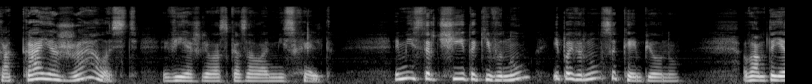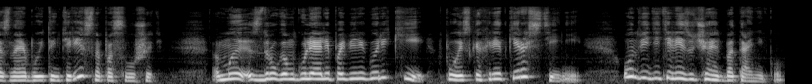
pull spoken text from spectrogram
«Какая жалость!» — вежливо сказала мисс Хельт. Мистер Чита кивнул и повернулся к Кэмпиону. «Вам-то, я знаю, будет интересно послушать. Мы с другом гуляли по берегу реки в поисках редких растений. Он, видите ли, изучает ботанику.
